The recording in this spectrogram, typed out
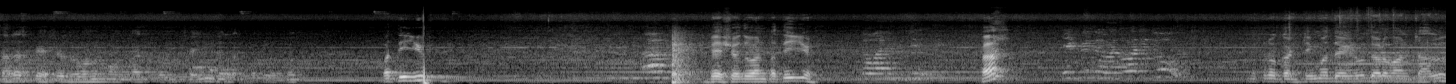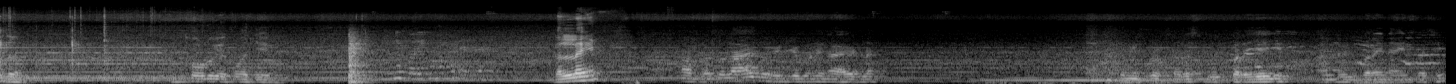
સરસ બેસો ધોવાનું કામકાજ પૂરું થઈ ગયું છે લગભગ લગભગ. પતી ગયું? બેસો ધોવાનું પતી ગયું? હા? મિત્રો ઘંટીમાં દહીણું દળવાનું ચાલુ છે. થોડું એક વધ્યું ગલ્લાઈ હમણાં તો લાવ્યો તો વીડિયો બનીને એટલે. મિત્રો, સરસ દૂધ ભરાઈ જઈએ આ દૂધ ભરાઈને આવીને પછી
